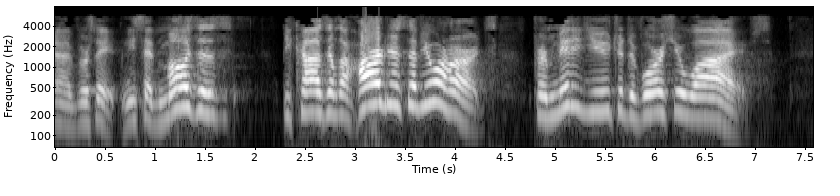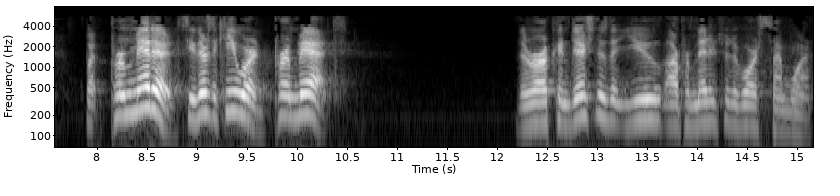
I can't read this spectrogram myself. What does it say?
uh, verse 8, and he said, Moses, because of the hardness of your hearts, permitted you to divorce your wives. But permitted, see there's a key word, permit. There are conditions that you are permitted to divorce someone.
